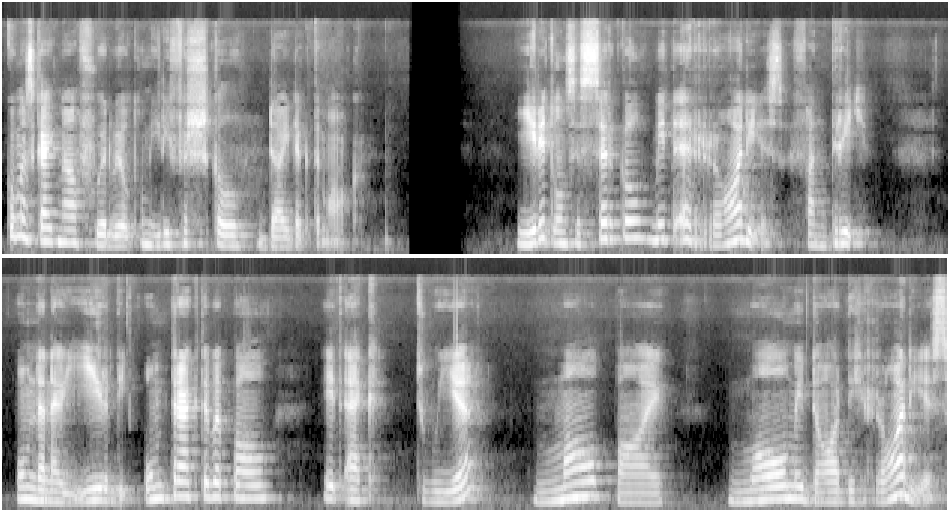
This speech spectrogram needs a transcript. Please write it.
Kom ons kyk na 'n voorbeeld om hierdie verskil duidelik te maak. Hier het ons 'n sirkel met 'n radius van Om dan nou hier die omtrek te bepaal, het ek 2 maal pi maal met daardie radius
